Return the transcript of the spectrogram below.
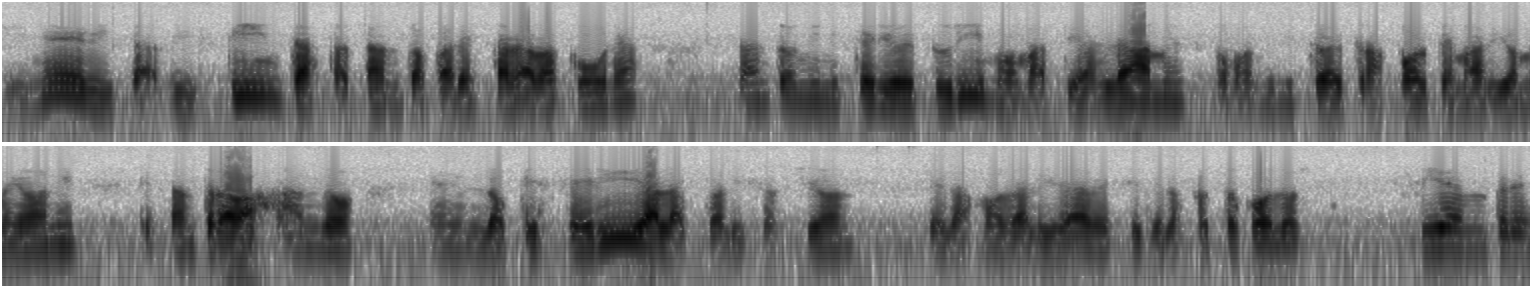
inédita, distinta hasta tanto aparezca la vacuna, tanto el Ministerio de Turismo, Matías Lamens, como el Ministro de Transporte, Mario Meoni, están trabajando en lo que sería la actualización de las modalidades y de los protocolos siempre,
